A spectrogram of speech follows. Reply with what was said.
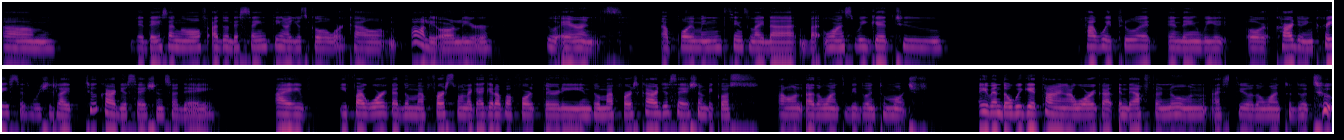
Um, the days I'm off, I do the same thing. I just go work out probably earlier, do errands, appointment, things like that. But once we get to halfway through it, and then we or cardio increases, which is like two cardio sessions a day. I if I work, I do my first one. Like I get up at four thirty and do my first cardio session because I don't I don't want to be doing too much. Even though we get time, I work in the afternoon. I still don't want to do two,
